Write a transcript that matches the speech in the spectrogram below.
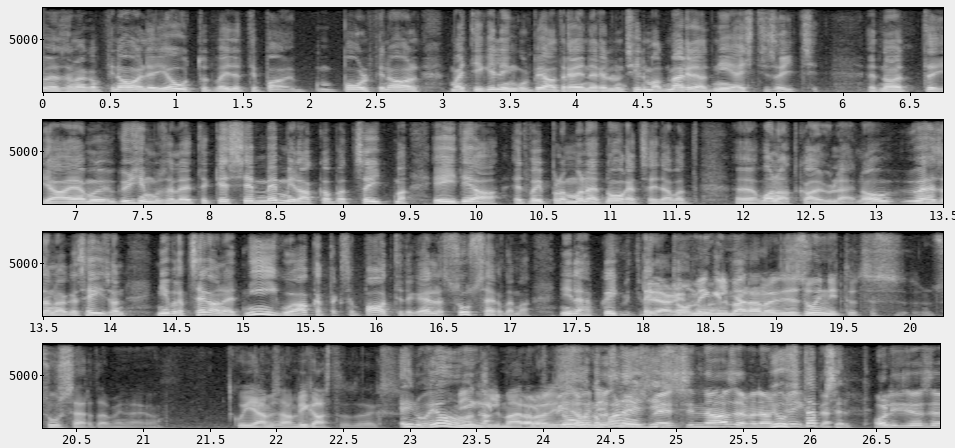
ühesõnaga finaali ei jõutud, võideti poolfinaal, Mati Killingul peatreeneril on silmad märjad, nii hästi sõitsid. et noh, et ja, ja mu küsimusele, et kes MM-il hakkavad sõitma, ei tea, et võib-olla mõned noored sõidavad äh, vanad ka üle, no ühesõnaga seis on niivõrd segane, et nii kui hakatakse paatidega jälle susserdama, nii läheb kõik no mingil määral oli see sunnitud, see susserdamine ju. Kui Jämsa on vigastatud, eks. Ei no jaa, mingil aga- pane siis- on just täpselt. oli ju see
